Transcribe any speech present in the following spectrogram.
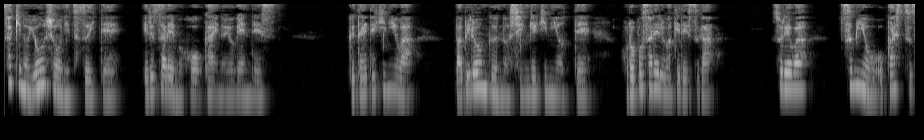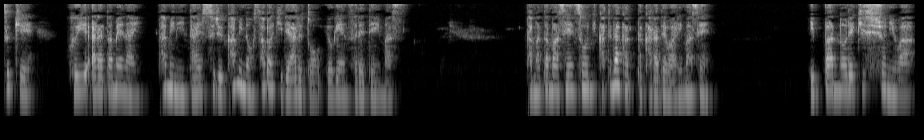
先の4章に続いてエルサレム崩壊の予言です。具体的にはバビロン軍の進撃によって滅ぼされるわけですが、それは罪を犯し続け悔い改めない民に対する神の裁きであると予言されています。たまたま戦争に勝てなかったからではありません。一般の歴史書には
